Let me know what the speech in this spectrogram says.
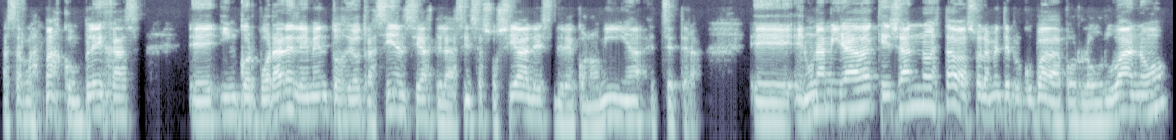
hacerlas más complejas, eh, incorporar elementos de otras ciencias, de las ciencias sociales, de la economía, etc. Eh, en una mirada que ya no estaba solamente preocupada por lo urbano,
